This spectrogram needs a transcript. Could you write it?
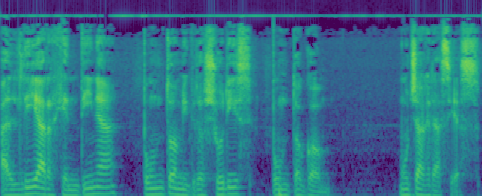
aldiaargentina.microjuris.com. Muchas gracias.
